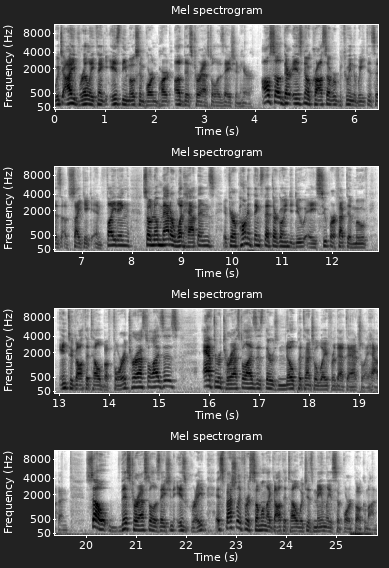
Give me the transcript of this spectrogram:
which I really think is the most important part of this terastallization here. Also, there is no crossover between the weaknesses of Psychic and Fighting, so no matter what happens, if your opponent thinks that they're going to do a super effective move into Gothitelle before it terastallizes. After it terastallizes, there's no potential way for that to actually happen. So, this terastallization is great, especially for someone like Gothitelle, which is mainly a support Pokemon.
